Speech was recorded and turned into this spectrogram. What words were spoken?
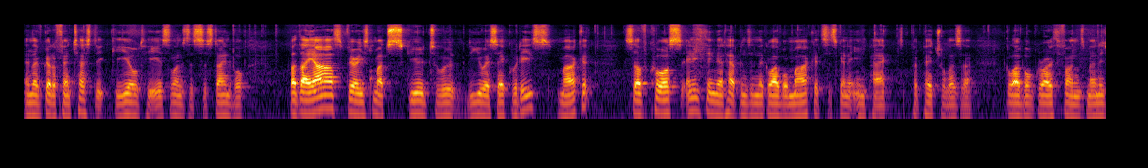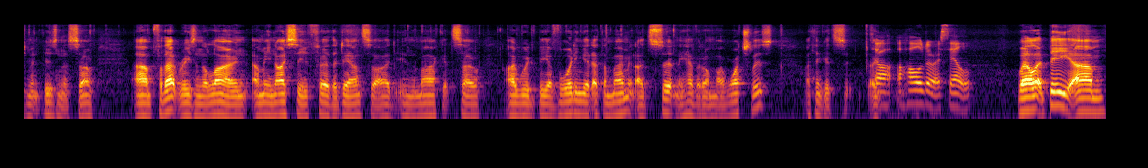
and they've got a fantastic yield here as long as it's sustainable. But they are very much skewed to the U.S. equities market. So of course, anything that happens in the global markets is going to impact Perpetual as a global growth funds management business. So. Um, for that reason alone, I mean, I see further downside in the market. So I would be avoiding it at the moment. I'd certainly have it on my watch list. I think it's so a, a hold or a sell. Well, it'd be um,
